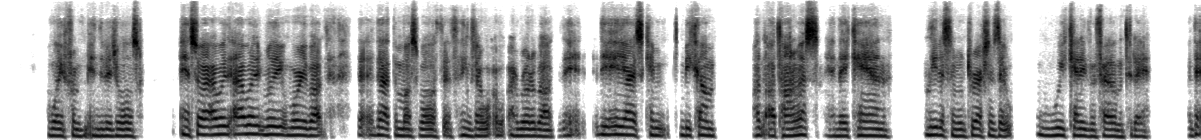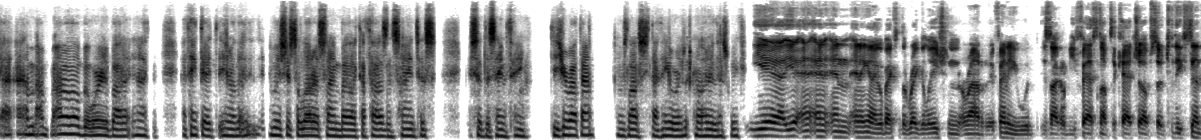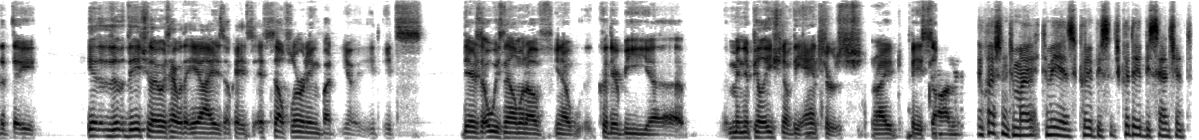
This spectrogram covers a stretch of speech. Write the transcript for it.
away from individuals. And so I would I would really worry about that, that the most of all the things I, I wrote about. The, the AIs can, can become autonomous and they can lead us in directions that we can't even fathom today. I think I, am I'm, I'm a little bit worried about it, and I, I think that you know it was just a letter signed by like a thousand scientists who said the same thing. Did you hear about that? It was last. I think it was earlier this week. Yeah, yeah, and and and again, I go back to the regulation around it. If any, would is not going to be fast enough to catch up. So to the extent that they, yeah, the, the issue I always have with AI is okay, it's, it's self learning, but you know, it, it's there's always an element of you know, could there be uh, manipulation of the answers, right? Based on the question to my to me is could it be could they be sentient?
